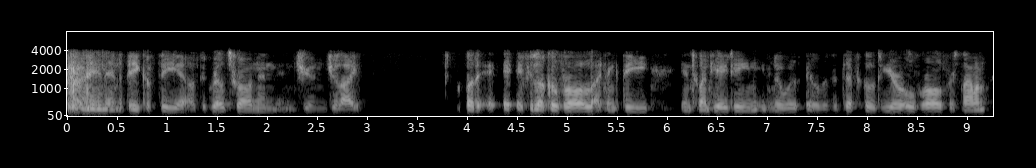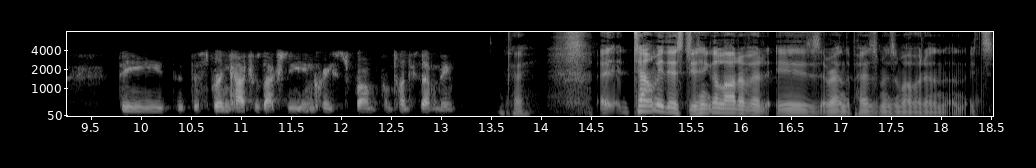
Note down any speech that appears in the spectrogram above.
in, in, the peak of the uh, of the Grilse run in, in, June, July. But if you look overall, I think the in 2018, even though it was a difficult year overall for salmon, the, the, the spring catch was actually increased from, from 2017. Okay. Uh, tell me this: Do you think a lot of it is around the pessimism of it, and, and, it's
